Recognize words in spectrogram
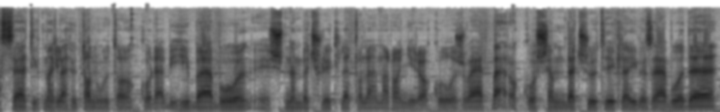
a Celtic meg lehet, hogy tanult a korábbi hibából, és nem becsülik le talán már annyira a Kolozsvárt, bár akkor sem becsülték le igazából, de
